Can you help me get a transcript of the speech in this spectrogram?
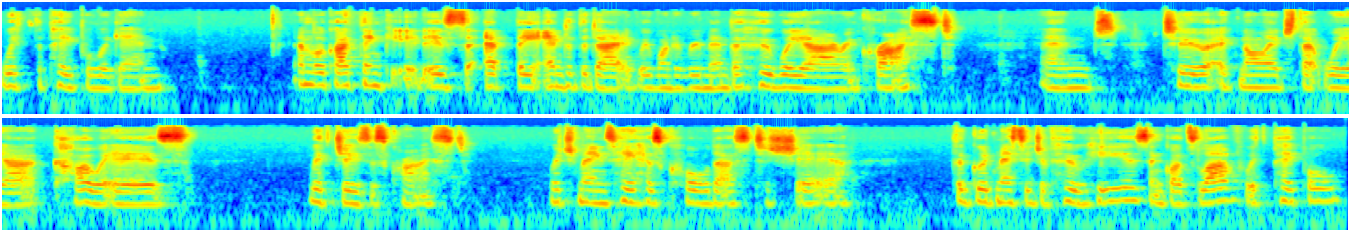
with the people again. And look, I think it is at the end of the day, we want to remember who we are in Christ and to acknowledge that we are co heirs with Jesus Christ, which means He has called us to share the good message of who He is and God's love with people,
